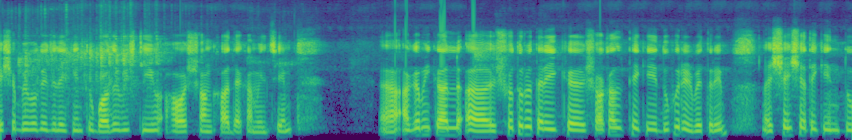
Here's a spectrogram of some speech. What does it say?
এসব বিভাগের জেলায় কিন্তু বজ্রবৃষ্টি হওয়ার সংখ্যা দেখা মিলছে। আগামীকাল সতেরো তারিখ সকাল থেকে দুপুরের ভেতরে সেই সাথে কিন্তু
